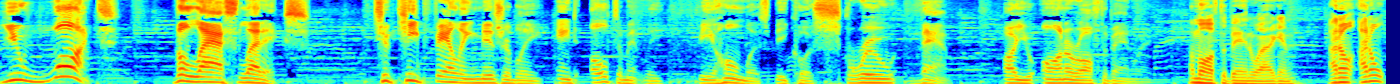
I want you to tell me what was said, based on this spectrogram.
you want the last Athletics to keep failing miserably and ultimately be homeless because screw them. Are you on or off the bandwagon? I'm off the bandwagon. I don't. I don't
